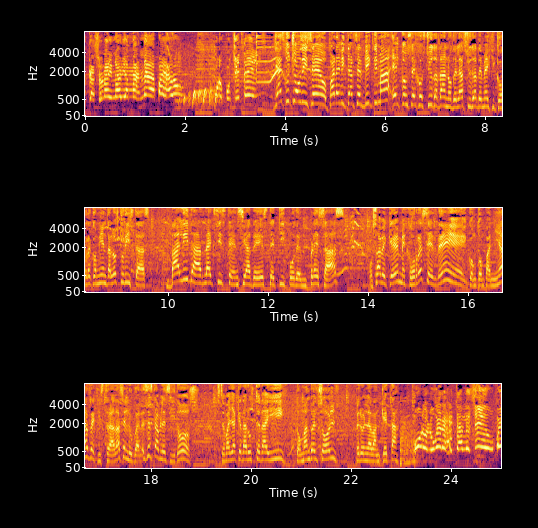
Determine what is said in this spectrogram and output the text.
vacacionar y no había más nada, pues, cabrón. Puro cuchitril. Ya escuchó Odiseo. Para evitar ser víctima, el Consejo Ciudadano de la Ciudad de México recomienda a los turistas validar la existencia de este tipo de empresas. ¿O sabe qué? Mejor reserve con compañías registradas en lugares establecidos. Se vaya a quedar usted ahí, tomando el sol, pero en la banqueta. Puros lugares establecidos, pues,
